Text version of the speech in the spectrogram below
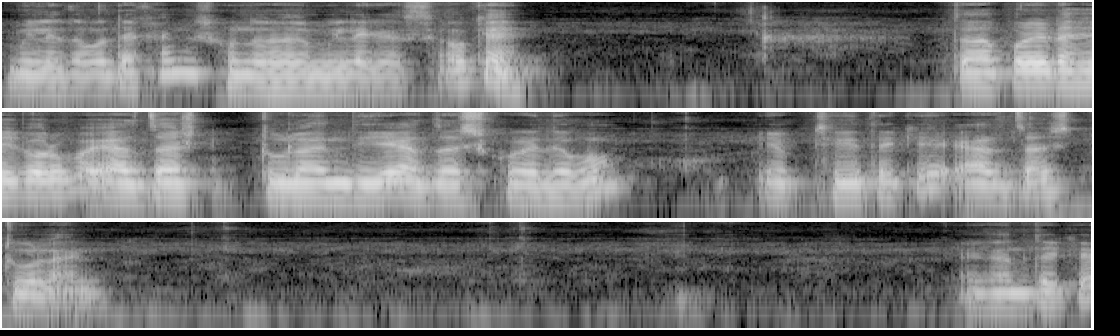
মিলে দেবো। দেখেন সুন্দরভাবে মিলে গেছে ওকে তারপরে এটা কী করব? অ্যাডজাস্ট টু লাইন দিয়ে অ্যাডজাস্ট করে দেবো। এফ থ্রি থেকে অ্যাডজাস্ট টু লাইন এখান থেকে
